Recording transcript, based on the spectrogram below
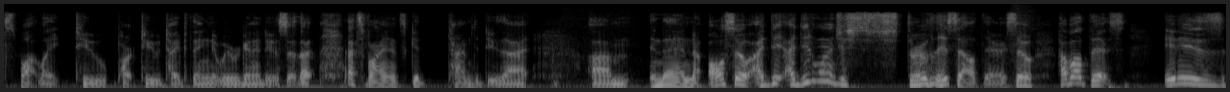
spotlight two part two type thing that we were going to do. So that that's fine. It's a good time to do that. Um, and then also I did I did want to just throw this out there. So how about this? It is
